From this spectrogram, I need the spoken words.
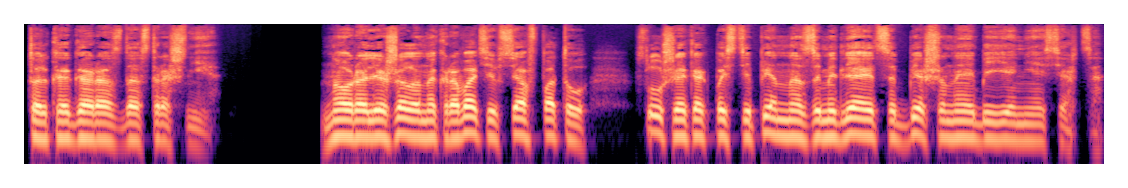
только гораздо страшнее. Нора лежала на кровати вся в поту, слушая, как постепенно замедляется бешеное биение сердца.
